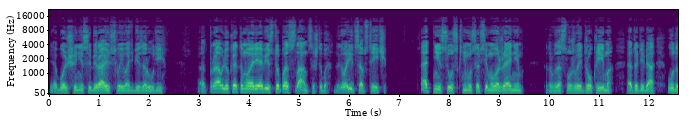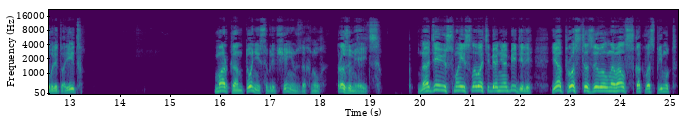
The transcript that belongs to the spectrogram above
Я больше не собираюсь воевать без орудий. Отправлю к этому ариависту посланца, чтобы договориться о встрече. Отнесусь к нему со всем уважением, которого заслуживает друг Рима. Это тебя удовлетворит? Марк Антоний с облегчением вздохнул. — Разумеется. Надеюсь, мои слова тебя не обидели. Я просто заволновался, как воспримут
